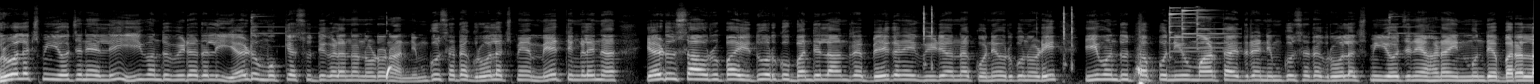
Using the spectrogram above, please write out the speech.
ಗೃಹಲಕ್ಷ್ಮಿ ಯೋಜನೆಯಲ್ಲಿ ಈ ಒಂದು ವಿಡಿಯೋದಲ್ಲಿ ಎರಡು ಮುಖ್ಯ ಸುದ್ದಿಗಳನ್ನು ನೋಡೋಣ. ನಿಮಗೂ ಸದಾ ಗೃಹಲಕ್ಷ್ಮಿಯ ಮೇ ತಿಂಗಳಿನ ಎರಡು ಸಾವಿರ ರೂಪಾಯಿ ಇದುವರೆಗೂ ಬಂದಿಲ್ಲ ಅಂದರೆ ಬೇಗನೆ ಈ ವಿಡಿಯೋನ ಕೊನೆವರೆಗೂ ನೋಡಿ. ಈ ಒಂದು ತಪ್ಪು ನೀವು ಮಾಡ್ತಾ ಇದ್ರೆ ನಿಮಗೂ ಸದಾ ಗೃಹಲಕ್ಷ್ಮಿ ಯೋಜನೆಯ ಹಣ ಇನ್ನು ಮುಂದೆ ಬರಲ್ಲ.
